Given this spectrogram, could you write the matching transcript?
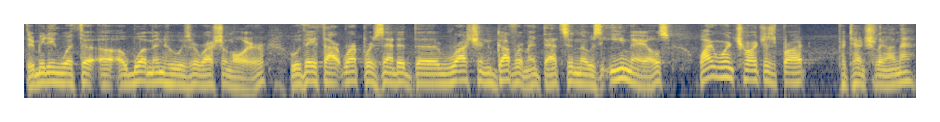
They're meeting with a, a woman who is a Russian lawyer who they thought represented the Russian government. That's in those emails. Why weren't charges brought potentially on that?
